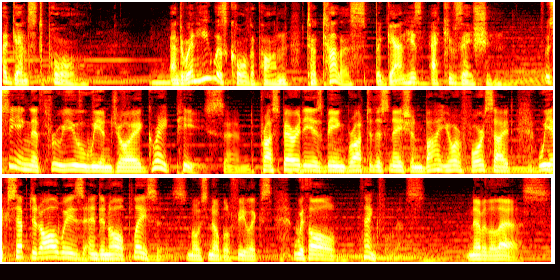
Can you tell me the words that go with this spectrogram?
against Paul. And when he was called upon, Tertullus began his accusation. Seeing that through you we enjoy great peace, and prosperity is being brought to this nation by your foresight, we accept it always and in all places, most noble Felix, with all thankfulness. Nevertheless,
